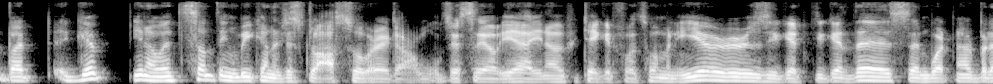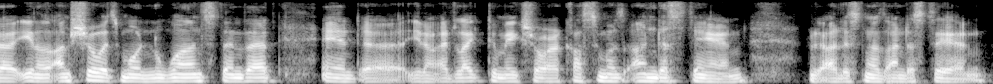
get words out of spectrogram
but give, you know, it's something we kind of just gloss over it. Or we'll just say, oh yeah, you know, if you take it for so many years, you get you get this and whatnot. But uh, you know, I'm sure it's more nuanced than that. And uh, you know, I'd like to make sure our customers understand our listeners understand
